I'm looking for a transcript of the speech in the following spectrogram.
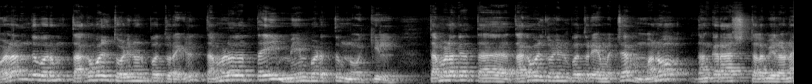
வளர்ந்து வரும் தகவல் தொழில்நுட்பத்துறையில் தமிழகத்தை மேம்படுத்தும் நோக்கில் தமிழக த தகவல் தொழில்நுட்பத்துறை அமைச்சர் மனோ தங்கராஜ் தலைமையிலான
